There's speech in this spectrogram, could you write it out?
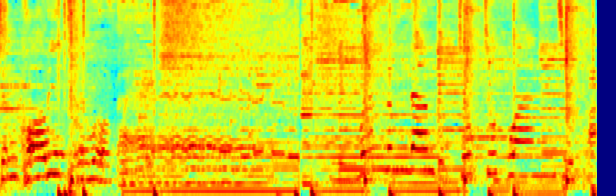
ฉันขอเรียกเธอว่าแฟนเหมือนเดิมๆกับทุกๆวันที่ผ่าน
